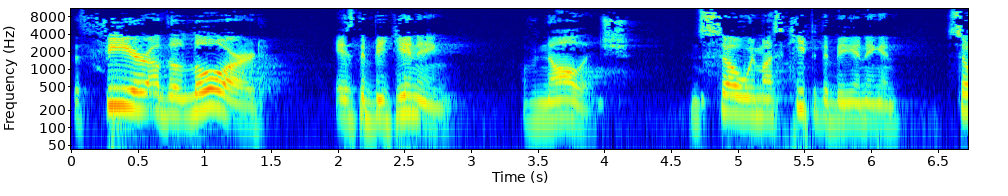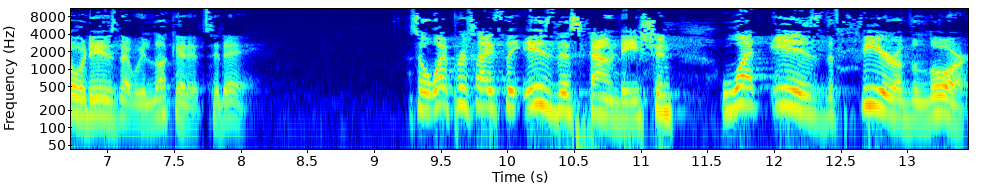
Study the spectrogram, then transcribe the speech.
The fear of the Lord is the beginning of knowledge. And so we must keep at the beginning and so it is that we look at it today. So what precisely is this foundation? What is the fear of the Lord?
